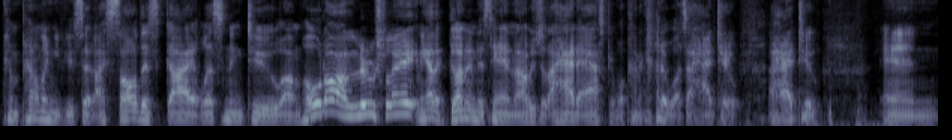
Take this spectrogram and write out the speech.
compelling if you said, I saw this guy listening to um, Hold On Loosely, and he had a gun in his hand, and I was just, I had to ask him what kind of gun it was. I had to. I had to. And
